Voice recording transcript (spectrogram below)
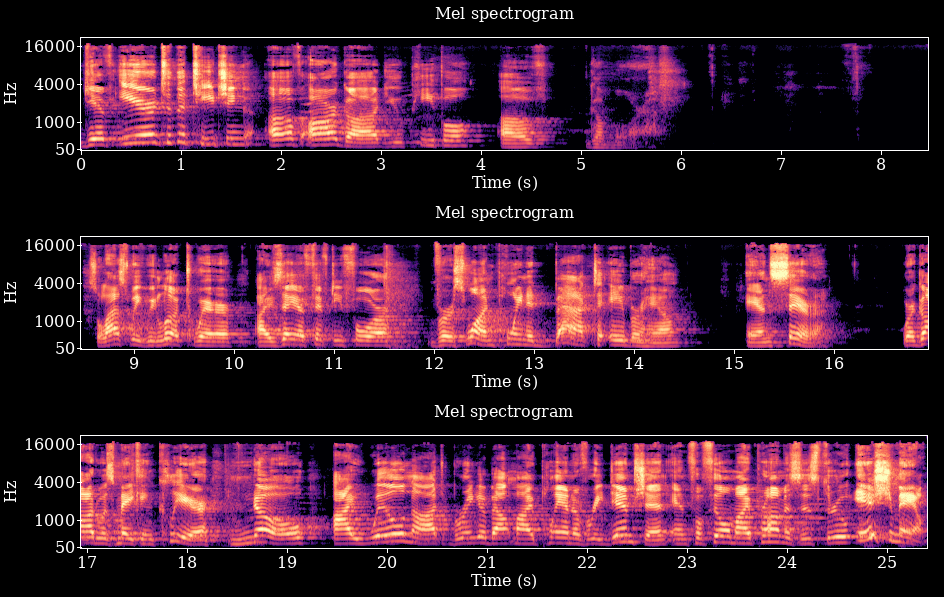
give ear to the teaching of our God, you people of Gomorrah. So last week we looked where Isaiah 54, verse 1, pointed back to Abraham and Sarah, where God was making clear, no, I will not bring about my plan of redemption and fulfill my promises through Ishmael.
